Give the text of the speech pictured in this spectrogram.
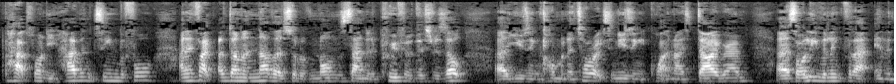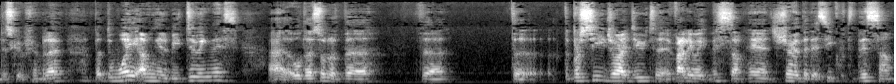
perhaps one you haven't seen before, and in fact I've done another sort of non-standard proof of this result uh, using combinatorics and using quite a nice diagram, uh, so I'll leave a link for that in the description below. But the way I'm going to be doing this, uh, or the sort of the the the, the procedure I do to evaluate this sum here and show that it's equal to this sum,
